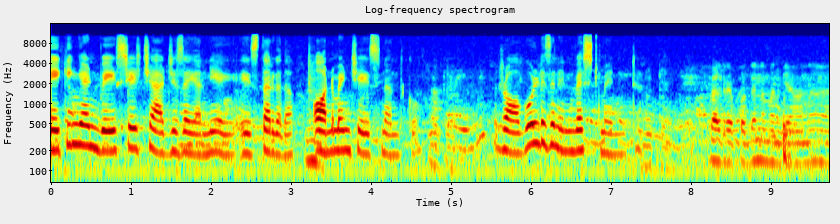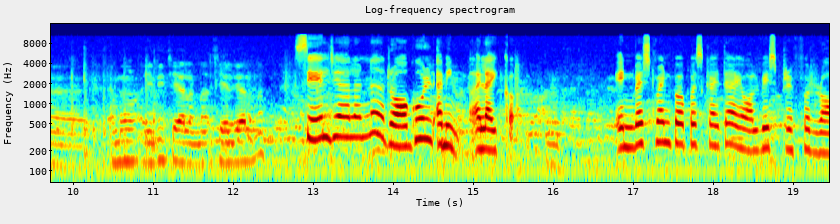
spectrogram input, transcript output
మేకింగ్ అండ్ వేస్టేజ్ ఛార్జెస్ అవన్నీ వేస్తారు కదా ఆర్నమెంట్ చేసినందుకు. Okay raw gold is an investment okay ఒకవేళ రేపు పొద్దున్న మనకి ఏమన్నా అమౌ ఇది చేయాలన్నా సేల్ చేయాలన్నా? సేల్ చేయాలన్నా raw gold I mean like investment పర్పస్కి అయితే I always prefer raw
